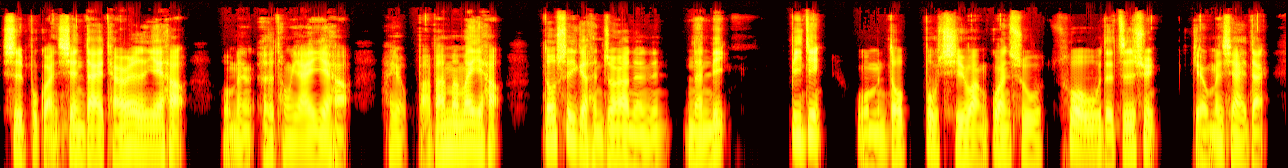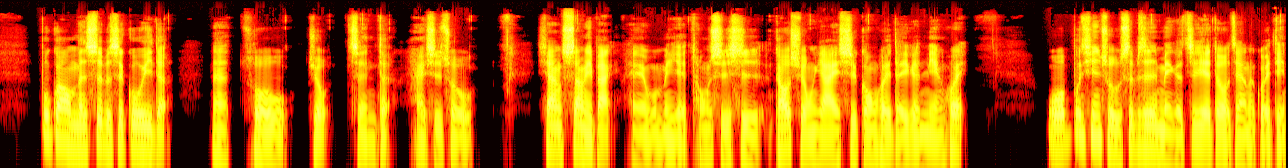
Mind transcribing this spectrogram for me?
是不管现代台湾人也好，我们儿童牙医也好，还有爸爸妈妈也好。都是一个很重要的能能力，毕竟我们都不希望灌输错误的资讯给我们下一代，不管我们是不是故意的，那错误就真的还是错误。像上礼拜，嘿，我们也同时是高雄牙医师工会的一个年会，我不清楚是不是每个职业都有这样的规定，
